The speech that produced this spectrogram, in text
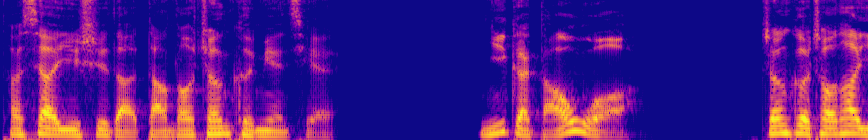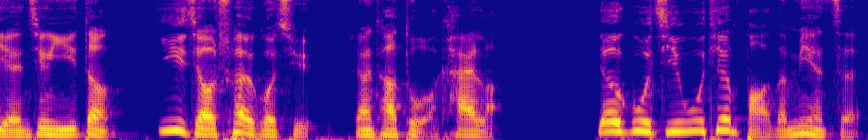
他下意识地挡到张克面前。“你敢挡我？”张克朝他眼睛一瞪，一脚踹过去，让他躲开了。要顾及吴天宝的面子，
